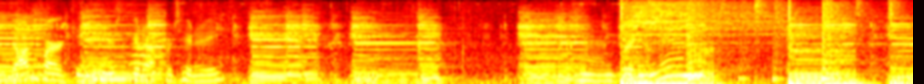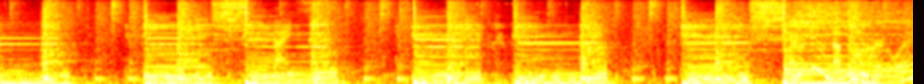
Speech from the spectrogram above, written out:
a dog barking. Here's a good opportunity. And bring them in. Nice. I can do another one right away.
